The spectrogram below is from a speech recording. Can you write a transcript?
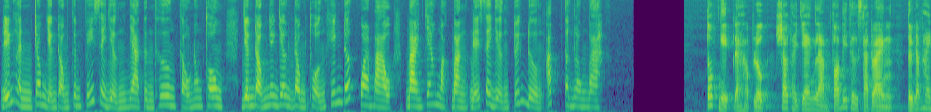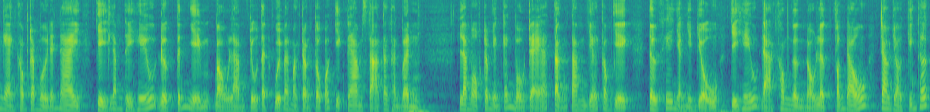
điển hình trong vận động kinh phí xây dựng nhà tình thương cầu nông thôn, vận động nhân dân đồng thuận hiến đất qua màu, bàn giao mặt bằng để xây dựng tuyến đường ấp Tân Long 3. Tốt nghiệp Đại học Luật sau thời gian làm phó bí thư xã đoàn, từ năm 2010 đến nay, chị Lâm Thị Hiếu được tín nhiệm bầu làm chủ tịch Ủy ban Mặt trận Tổ quốc Việt Nam xã Tân Thành Bình là một trong những cán bộ trẻ tận tâm với công việc. Từ khi nhận nhiệm vụ, chị Hiếu đã không ngừng nỗ lực phấn đấu, trao dồi kiến thức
